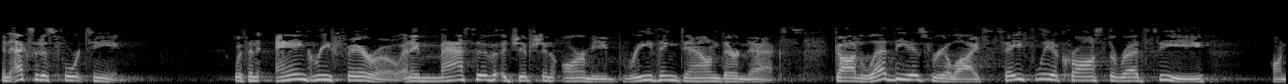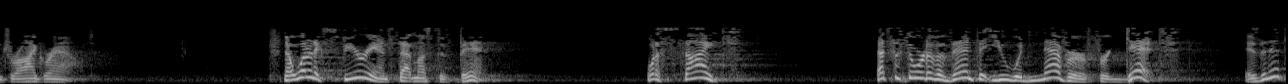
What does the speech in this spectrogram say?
In Exodus 14, with an angry Pharaoh and a massive Egyptian army breathing down their necks, God led the Israelites safely across the Red Sea on dry ground. Now, what an experience that must have been. What a sight. That's the sort of event that you would never forget, isn't it?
